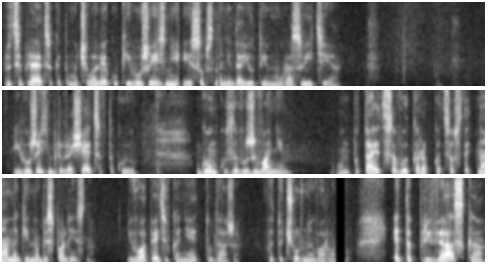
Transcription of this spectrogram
прицепляются к этому человеку, к его жизни и, собственно, не дают ему развития. Его жизнь превращается в такую гонку за выживанием. Он пытается выкарабкаться, встать на ноги, но бесполезно его опять вгоняет туда же, в эту черную воронку. Это привязка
